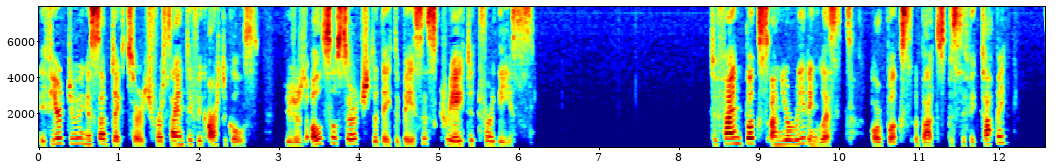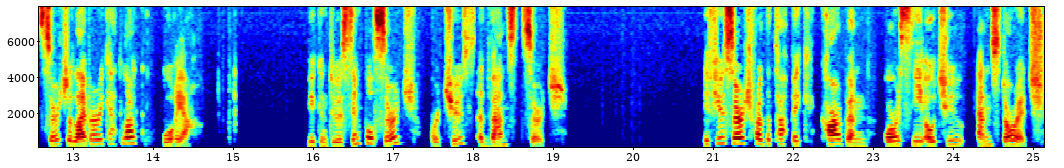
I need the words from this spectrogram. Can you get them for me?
If you're doing a subject search for scientific articles, you should also search the databases created for these. To find books on your reading list or books about a specific topic, search the library catalog, ORIA. You can do a simple search or choose advanced search. If you search for the topic carbon or CO2 and storage,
